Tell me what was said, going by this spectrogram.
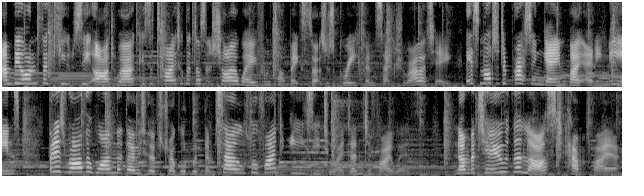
and beyond the cutesy artwork is a title that doesn't shy away from topics such as grief and sexuality. It's not a depressing game by any means, but is rather one that those who have struggled with themselves will find easy to identify with. Number 2 The Last Campfire.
